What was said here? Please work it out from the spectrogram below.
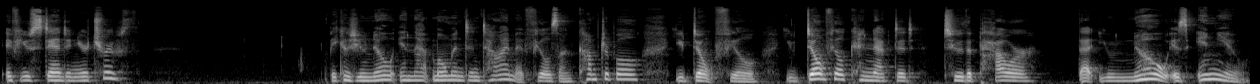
if you stand in your truth. Because you know in that moment in time it feels uncomfortable you don't feel you don't feel connected to the power that you know is in you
